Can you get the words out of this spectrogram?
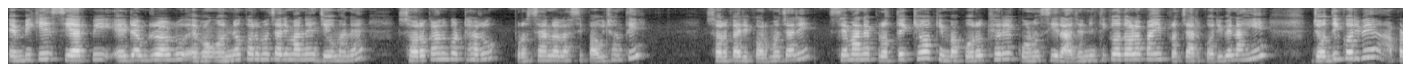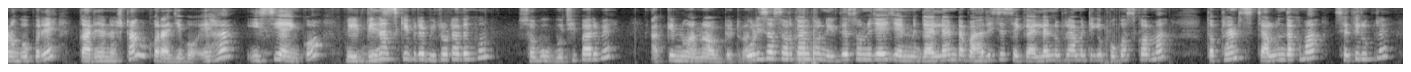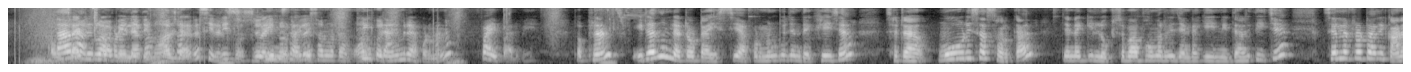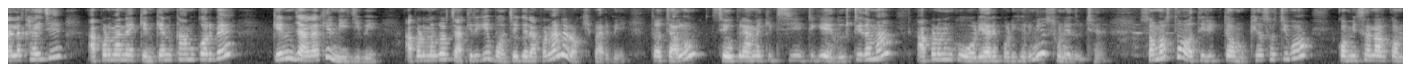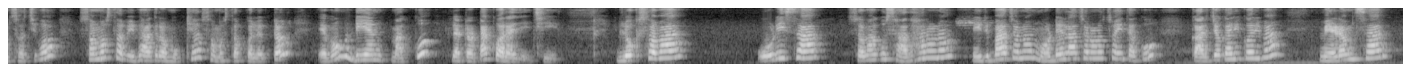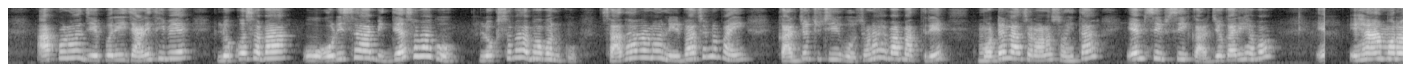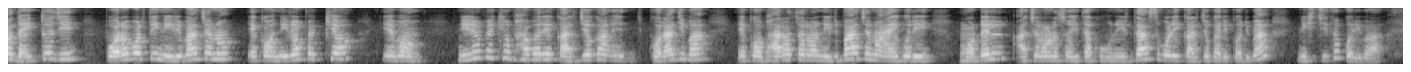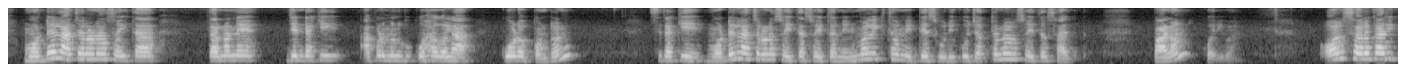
MBK CRP ଏଡବ୍ଲ୍ୟୁଡବ୍ଲ୍ୟୁ ଏବଂ ଅନ୍ୟ କର୍ମଚାରୀମାନେ ଯେଉଁମାନେ ସରକାରଙ୍କ ଠାରୁ ପ୍ରୋତ୍ସାହନ ରାଶି ପାଉଛନ୍ତି ସରକାରୀ କର୍ମଚାରୀ ସେମାନେ ପ୍ରତ୍ୟକ୍ଷ କିମ୍ବା ପରୋକ୍ଷରେ କୌଣସି ରାଜନୈତିକ ଦଳ ପାଇଁ ପ୍ରଚାର କରିବେ ନାହିଁ। ଯଦି କରିବେ ଆପଣଙ୍କ ଉପରେ କାର୍ଯ୍ୟାନୁଷ୍ଠାନ କରାଯିବ। ଏହା ଇସିଆଇଙ୍କ ବିନା ସ୍କିପ୍ରେ ଭିଡ଼ିଓଟା ଦେଖୁନ୍ ସବୁ ବୁଝିପାରିବେ। ଆଗ୍କେ ନୂଆ ନୂଆ ଅପଡେଟ୍ ଓଡ଼ିଶା ସରକାରଙ୍କ ନିର୍ଦ୍ଦେଶ ଅନୁଯାୟୀ ଯେନ୍ ଗାଇଡ଼ଲାଇନଟା ବାହାରିছে ସେ ଗାଇଡ଼ଲାଇନ ଉପରେ ଆମେ ଟିକେ ଫୋକସ୍ କର୍ମା। ତ ଫ୍ରେଣ୍ଡସ୍ ଚାଲୁନ୍ ଦେଖମା। ସେଥିର୍ ଉପରେ ତାର ଆଗରୁ ଆପଣ ଯଦି ନୂଆ ଜାଗାରେ ସିଲେକ୍ଟ ଯଦି ନୋଟିଫିକେସନ୍ ବଟନ୍ ଅନ୍ କରି ଟାଇମ୍ରେ ଆପଣମାନେ ପାଇପାରିବେ। ତ ଫ୍ରେଣ୍ଡସ୍ ଏଇଟା ଯେନ୍ ଲେଟର୍ଟା ଆସିଛି ଆପଣମାନଙ୍କୁ ଯେନ୍ ଦେଖେଇଛେ ସେଟା ମୋ ଓଡ଼ିଶା ସରକାର ଯେନ୍ଟାକି ଲୋକସଭା ଭବନରେ ଯେନ୍ଟାକି ନିର୍ଦ୍ଧାରିତ ହେଇଛେ ସେ ଲେଟର୍ଟାରେ କାଣା ଲେଖା ହେଇଛେ ଆପଣମାନେ କେନ୍ କେନ୍ କାମ କରବେ କେନ୍ ଜାଗାକେ ନେଇଯିବେ। ଆପଣମାନଙ୍କର ଚାକିରିକି ବଞ୍ଚେଇକରି ଆପଣମାନେ ରଖିପାରିବେ। ତ ଚାଲୁନ୍ ସେ ଉପରେ ଆମେ କିଛି ଟିକେ ଦୃଷ୍ଟି ଦେମା। ଆପଣମାନଙ୍କୁ ଓଡ଼ିଆରେ ପଢ଼ିକରି ମୁଇଁ ଶୁଣେଇ ଦେଉଛେଁ। ସମସ୍ତ ଅତିରିକ୍ତ ମୁଖ୍ୟ ସଚିବ କମିଶନର କମ୍ ସଚିବ ସମସ୍ତ ବିଭାଗର ମୁଖ୍ୟ ସମସ୍ତ କଲେକ୍ଟର ଏବଂ ଡିଏମ୍ ମାକୁ ଲେଟର୍ଟା କରାଯାଇଛି। ଲୋକସଭା ଓଡ଼ିଶା ସଭାକୁ ସାଧାରଣ ନିର୍ବାଚନ ମଡେଲ ଆଚରଣ ସଂହିତାକୁ କାର୍ଯ୍ୟକାରୀ କରିବା। ମ୍ୟାଡ଼ାମ୍ ସାର୍ ଆପଣ ଯେପରି ଜାଣିଥିବେ ଲୋକସଭା ଓ ଓଡ଼ିଶା ବିଦ୍ୟାସଭାକୁ ଲୋକସଭା ଭବନକୁ ସାଧାରଣ ନିର୍ବାଚନ ପାଇଁ କାର୍ଯ୍ୟସୂଚୀ ଘୋଷଣା ହେବା ମାତ୍ରେ ମଡେଲ ଆଚରଣ ସଂହିତା ଏମ୍ସିପି କାର୍ଯ୍ୟକାରୀ ହେବ। ଏହା ଆମର ଦାୟିତ୍ୱ ଯେ ପରବର୍ତ୍ତୀ ନିର୍ବାଚନ ଏକ ନିରପେକ୍ଷ ଏବଂ ନିରପେକ୍ଷ ଭାବରେ କାର୍ଯ୍ୟ କରାଯିବା ଏକ ଭାରତର ନିର୍ବାଚନ ଆୟୋଗରେ ମଡେଲ ଆଚରଣ ସଂହିତାକୁ ନିର୍ଦ୍ଦେଶାବଳୀ କାର୍ଯ୍ୟକାରୀ କରିବା ନିଶ୍ଚିତ କରିବା। ମଡେଲ ଆଚରଣ ସଂହିତା ତାମାନେ ଯେନ୍ଟାକି ଆପଣମାନଙ୍କୁ କୁହାଗଲା କୋଡ଼୍ ଅଫ୍ କଣ୍ଡନ୍ ସେଟାକେ ମଡେଲ ଆଚରଣ ସଂହିତା ସହିତ ନିମ୍ନଲିଖିତ ନିର୍ଦ୍ଦେଶ ଗୁଡ଼ିକୁ ଯତ୍ନର ସହିତ ପାଳନ କରିବା। ଅଲ୍ ସରକାରୀ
